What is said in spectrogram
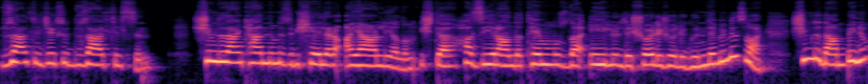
Düzeltilecekse düzeltilsin. Şimdiden kendimizi bir şeylere ayarlayalım. İşte Haziran'da, Temmuz'da, Eylül'de şöyle şöyle gündemimiz var. Şimdiden benim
